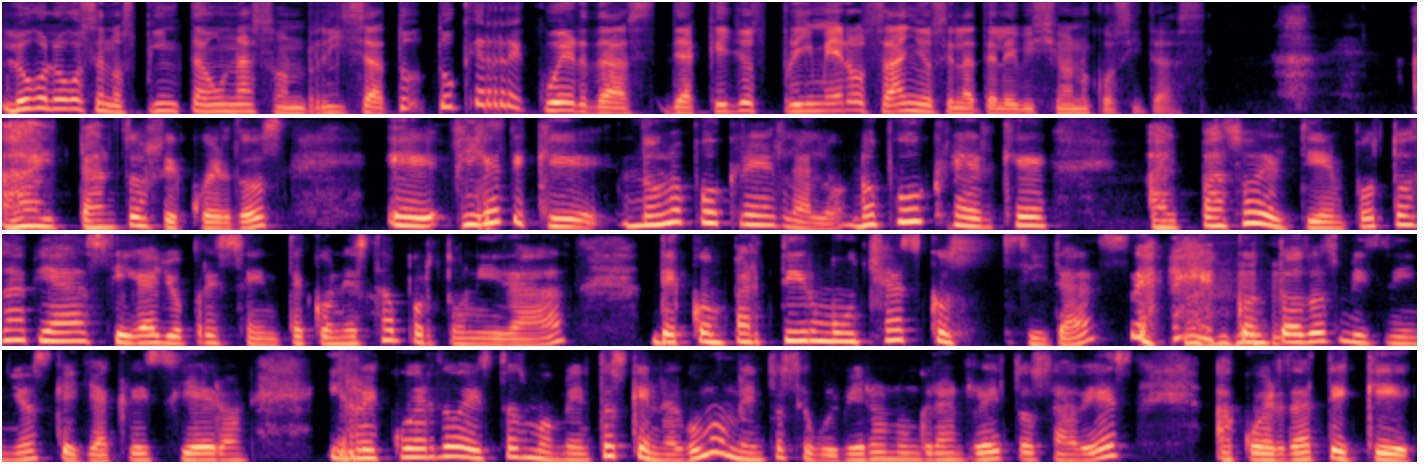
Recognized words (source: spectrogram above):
luego luego se nos pinta una sonrisa. ¿Tú, tú qué recuerdas de aquellos primeros años en la televisión, cositas? Ay, tantos recuerdos. Eh, fíjate que no lo puedo creer, Lalo. No puedo creer que al paso del tiempo todavía siga yo presente con esta oportunidad de compartir muchas cositas con todos mis niños que ya crecieron. Y recuerdo estos momentos que en algún momento se volvieron un gran reto, ¿sabes? Acuérdate que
